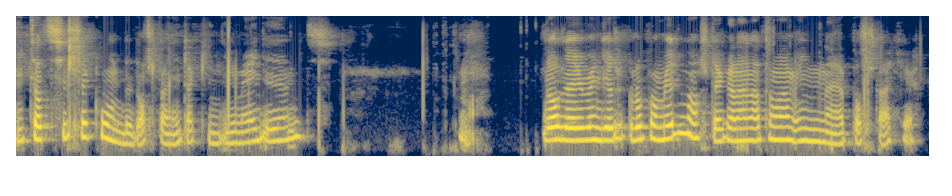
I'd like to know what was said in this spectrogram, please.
I co 3 sekundy dostanie taki damage, więc... No. Gorzej będzie z grupą jednostek, ale na to mam inne postacie.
